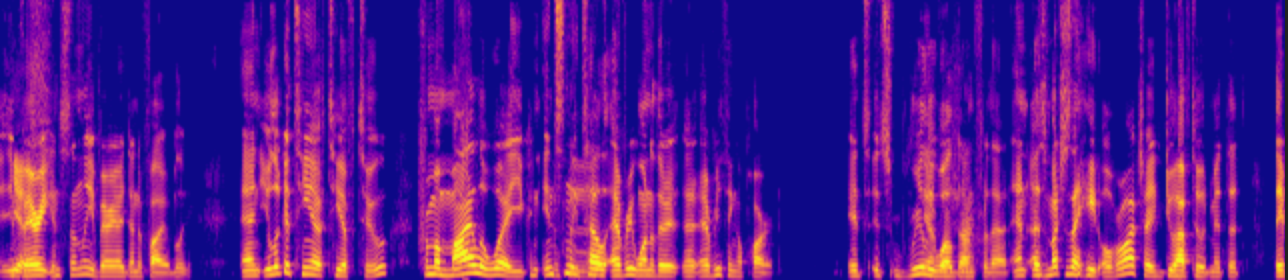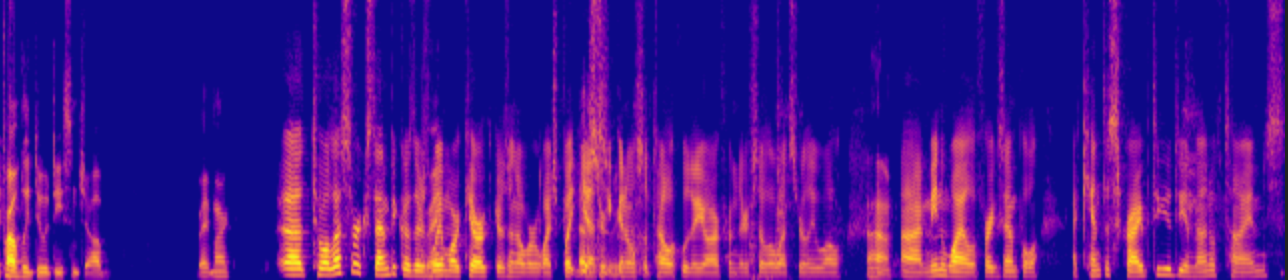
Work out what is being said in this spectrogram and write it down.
uh, very instantly, very identifiably. And you look at TF TF2 from a mile away, you can instantly Mhm. tell every one of their uh, everything apart. It's it's really Yeah, for well done sure. for that. And as much as I hate Overwatch, I do have to admit that they probably do a decent job. Right, Mark? Uh, to a lesser extent because there's way Right. more characters in Overwatch, but That's yes, true, you can also tell who they are from their silhouettes really well. Uh-huh. Uh, meanwhile, for example, I can't describe to you the amount of times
